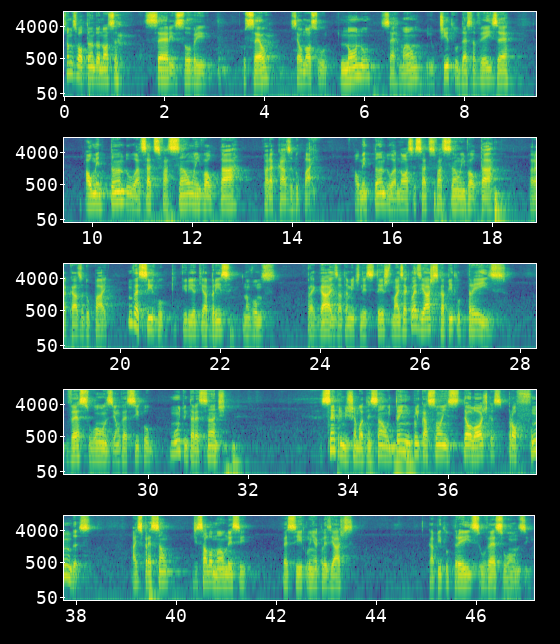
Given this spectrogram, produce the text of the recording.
Estamos voltando à nossa série sobre o céu. Esse é o nosso nono sermão e o título dessa vez é Aumentando a satisfação em voltar para a casa do Pai. Aumentando a nossa satisfação em voltar para a casa do Pai. Um versículo que queria que abrisse, não vamos pregar exatamente nesse texto, mas Eclesiastes capítulo 3, verso 11, é um versículo muito interessante. Sempre me chamou a atenção e tem implicações teológicas profundas a expressão de Salomão nesse versículo em Eclesiastes, capítulo 3, o verso 11.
